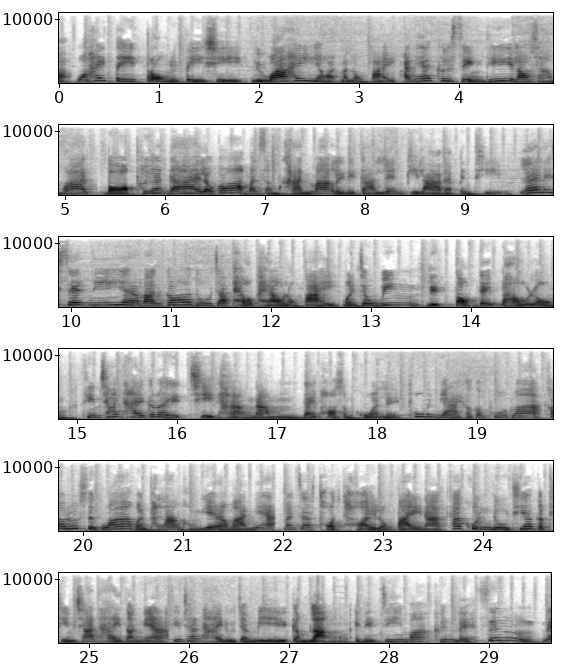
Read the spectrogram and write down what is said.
อะว่าให้ตีตรงหรือตีฉีกหรือว่าให้หยอดมันลงไป อันนี้คือสิ่งที่เราสามารถบอกเพื่อนได้ แล้วก็มันสำคัญมากเลยในการเล่นกีฬาแบบเป็นทีม และในเซตนี้เยอรมันก็ดูจะแผ่วๆลงไป เหมือนจะวิ่งหรือตบได้เบาลง ทีมชาติไทยก็เลยฉีกห่างนำได้พอสมควรเลย ผู้บรรยายเขาก็พูดว่า เขารู้สึกว่าเหมือนพลังของเยอรมันเนี่ยมันจะถดถอยลงไปนะ ถ้าคุณดูเทียบกับทีมชาติไทยตอนนี้ทีมชาติไทยดูจะมีกำลัง energy มากขึ้นเลย ซึ่งใน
